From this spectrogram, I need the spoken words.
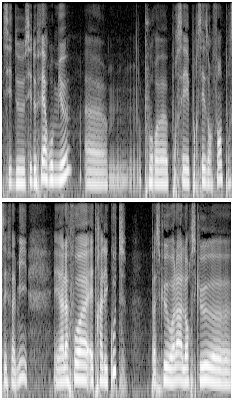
c'est de c'est de faire au mieux pour pour ses pour ses enfants, pour ses familles, et à la fois être à l'écoute, parce Mm. que voilà, lorsque euh,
